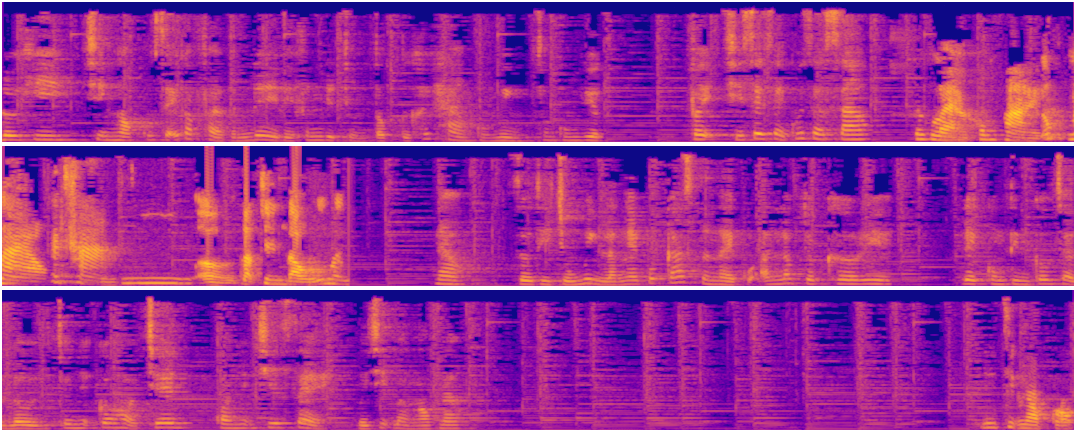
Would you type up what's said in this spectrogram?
Đôi khi, chị Ngọc cũng sẽ gặp phải vấn đề về phân biệt chủng tộc từ khách hàng của mình trong công việc. Vậy chị sẽ giải quyết ra sao? Tức là không phải lúc nào khách hàng ở đặt trên đầu mình. Nào, giờ thì chúng mình lắng nghe podcast lần này của Unlock Your Career để cùng tìm câu trả lời cho những câu hỏi trên qua những chia sẻ với chị Bảo Ngọc nào. Như chị Ngọc có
